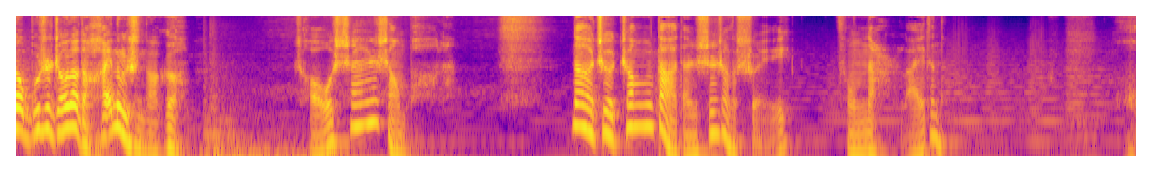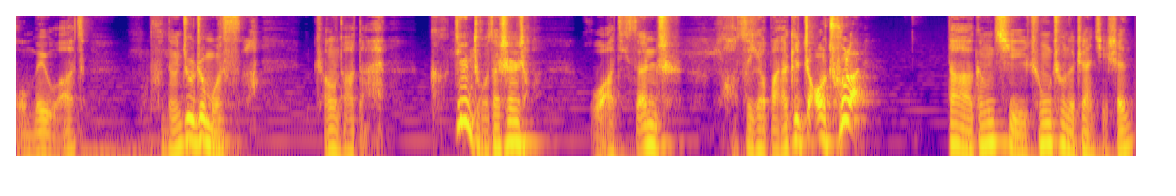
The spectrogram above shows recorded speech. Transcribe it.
那不是张大胆还能是哪个？朝山上跑了？那这张大胆身上的水从哪儿来的呢？我没娃子，不能就这么死了。张大胆肯定躲在山上，挖地三尺，老子也要把他给找出来！大刚气冲冲的站起身，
